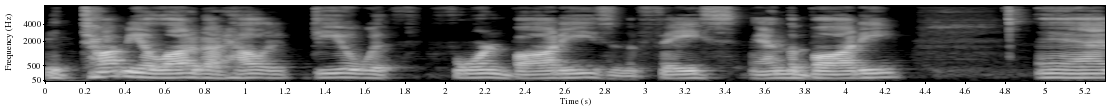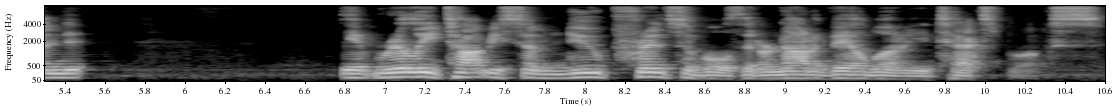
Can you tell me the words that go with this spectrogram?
it taught me a lot about how to deal with foreign bodies in the face and the body. And it really taught me some new principles that are not available in any textbooks.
